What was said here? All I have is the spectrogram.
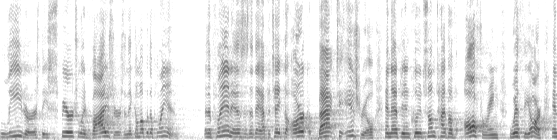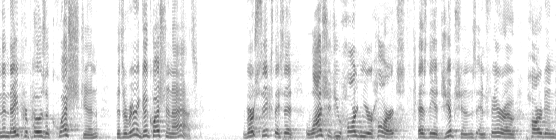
leaders, these spiritual advisors, and they come up with a plan. And the plan is, is that they have to take the ark back to Israel and they have to include some type of offering with the ark. And then they propose a question that's a very good question to ask. Verse 6, they said, Why should you harden your hearts as the Egyptians and Pharaoh hardened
